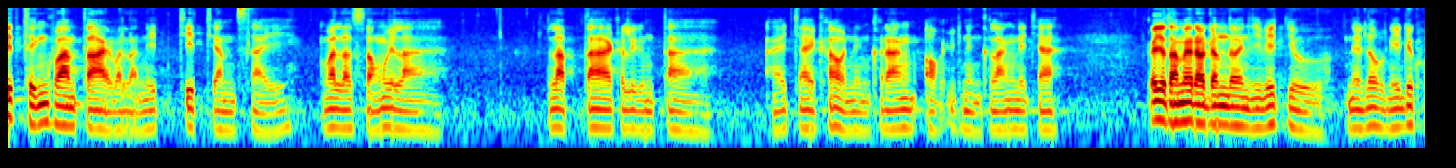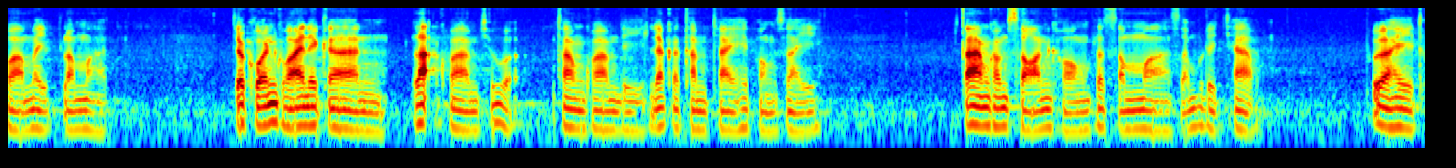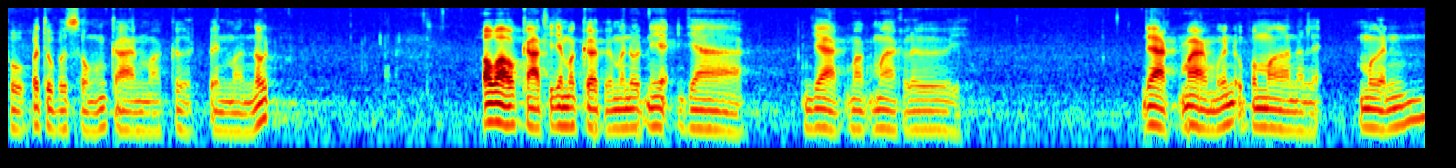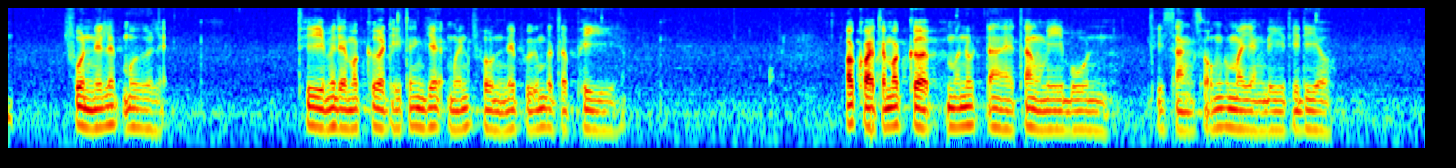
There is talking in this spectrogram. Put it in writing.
คิดถึงความตายวันละนิดจิตแจ่มใส วันละสองเวลา หลับตากระลืมตา หายใจเข้าหนึ่งครั้งออกอีกหนึ่งครั้งนะจ๊ะ ก็จะทำให้เราดำเนินชีวิตอยู่ในโลกนี้ด้วยความไม่ประมาท จะขวนขวายในการละความชั่วทำความดีและก็ทำใจให้ผ่องใส ตามคำสอนของพระสัมมาสัมพุทธเจ้า พื่อให้ถูกวัตถุประสงค์การมาเกิดเป็นมนุษย์ เพราะว่าโอกาสที่จะมาเกิดเป็นมนุษย์เนี่ยยากยากมาก ๆ เลย ยากมากเหมือนอุปมานั่นแหละ เหมือนฝุ่นในเล็บมือแหละ ที่ไม่ได้มาเกิดอีกตั้งเยอะเหมือนฝุ่นในผืนบัตพีเพราะก่อนจะมาเกิดเป็นมนุษย์ได้ต้องมีบุญที่สั่งสมกันมาอย่างดีทีเดียว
